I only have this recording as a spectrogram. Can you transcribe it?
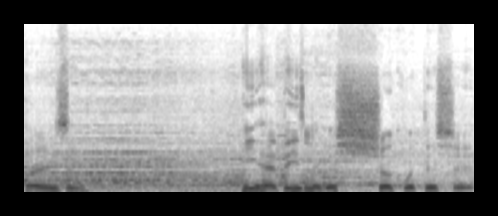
Crazy. He had these niggas shook with this shit.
